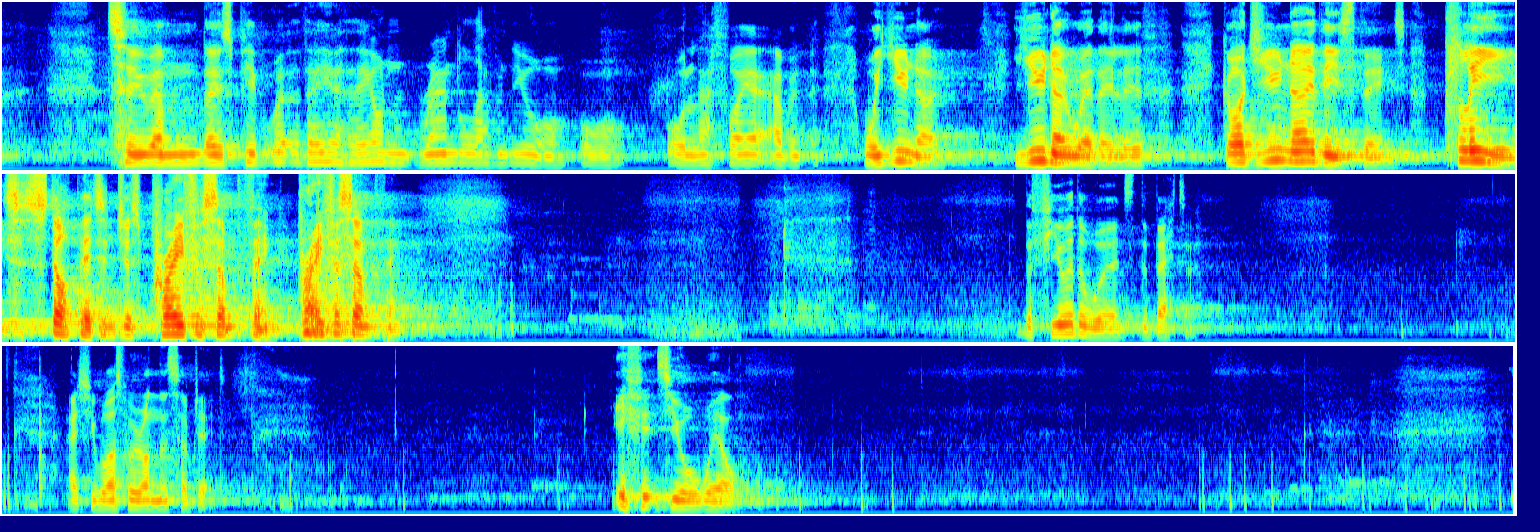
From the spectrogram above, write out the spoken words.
to um, those people. Are they, are they on Randall Avenue or, or, or Lafayette Avenue? Well, you know. You know where they live. God, you know these things. Please stop it and just pray for something. Pray for something. The fewer the words, the better. Actually, whilst we're on the subject, if it's your will.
